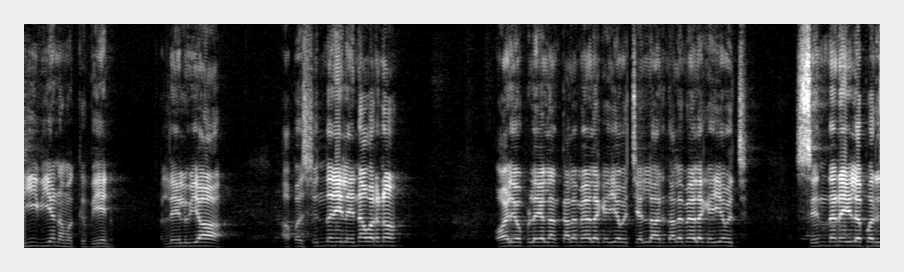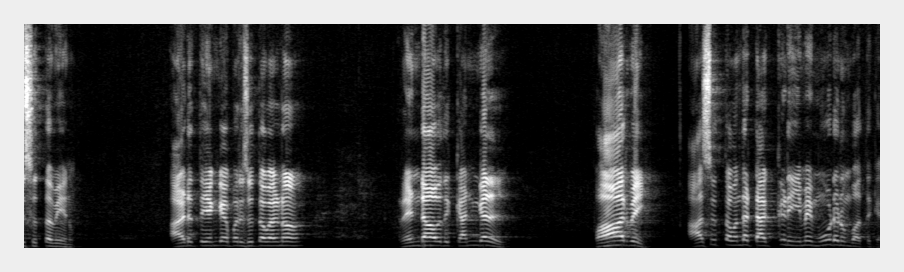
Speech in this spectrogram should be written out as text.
ஜீவியம் நமக்கு வேணும். இல்லையா அப்ப சிந்தனையில என்ன வரணும்? வாலிப பிள்ளைகள்லாம் தலை மேல கைய வச்சு எல்லாரும் தலை மேல கைய வச்சு சிந்தனையில பரிசுத்தம் வேணும். அடுத்து எங்க பரிசுத்தம் வேணும் ரெண்டாவது கண்கள் பார்வை. அசுத்தம் வந்தா டக்குன்னு இமை மூடணும் பாத்துக்க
